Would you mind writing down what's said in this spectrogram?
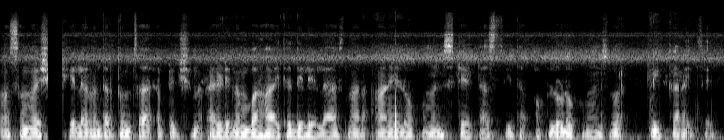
समावेश केल्यानंतर तुमचा ॲप्लिकेशन आय डी नंबर हा इथे दिलेला असणार आणि डॉक्युमेंट स्टेटस इथं अपलोड डॉक्युमेंट्सवर क्लिक करायचं आहे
